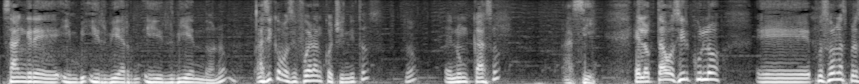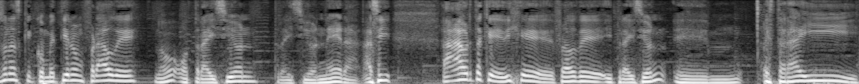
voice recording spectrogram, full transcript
sangre hirviendo, ¿no? Así como si fueran cochinitos, ¿no? En un caso. Así. El octavo círculo, eh, pues son las personas que cometieron fraude, ¿no? O traición, traicionera. Así. Ah, ahorita que dije fraude y traición, eh, estará ahí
